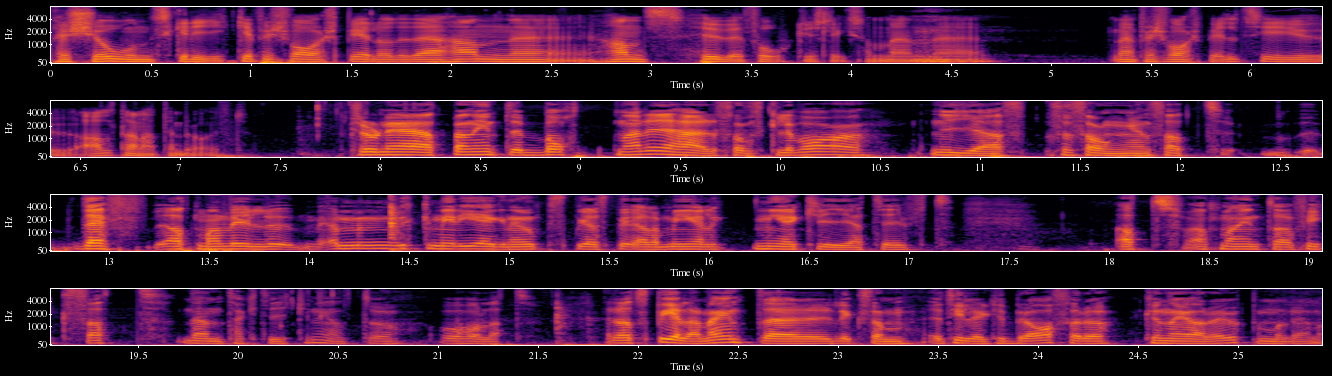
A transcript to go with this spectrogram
person skriker försvarsspel och det där han, eh, hans huvudfokus liksom. Men, Mm. eh, men försvarsspelet ser ju allt annat än bra ut. Tror ni att man inte bottnar i det här som skulle vara nya säsongen så att, def, att man vill mycket mer egna uppspel, spela mer, mer kreativt? Att, att man inte har fixat den taktiken helt och, och hållet? Eller att spelarna inte är, liksom, är tillräckligt bra för att kunna göra det uppenbarligen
